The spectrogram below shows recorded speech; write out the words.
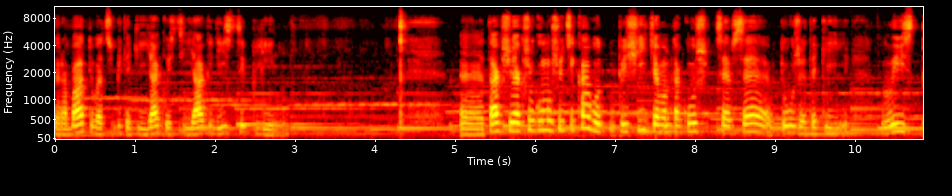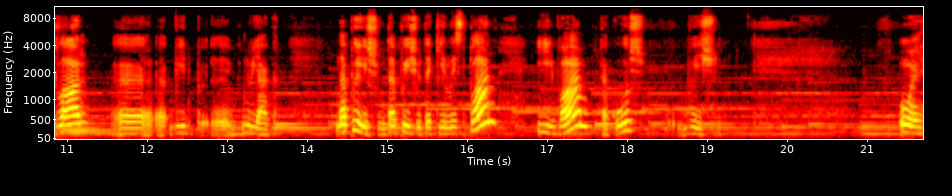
вирабатувати собі такі якості, як дисципліну. Е, Так що, якщо комусь що цікаво, пишіть, я вам також це все дуже такий лист, план від, е, ну як, напишу, напишу такий лист-план і вам також вишлю. Ой,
